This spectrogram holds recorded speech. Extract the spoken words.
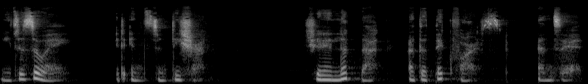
meters away, it instantly shrank. She then looked back at the thick forest and said,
